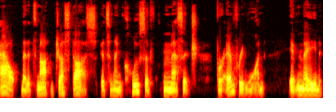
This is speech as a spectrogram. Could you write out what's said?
out, that it's not just us, it's an inclusive message for everyone, it made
